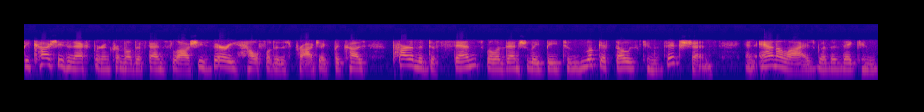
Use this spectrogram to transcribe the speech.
Because she's an expert in criminal defense law, she's very helpful to this project because part of the defense will eventually be to look at those convictions and analyze whether they can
